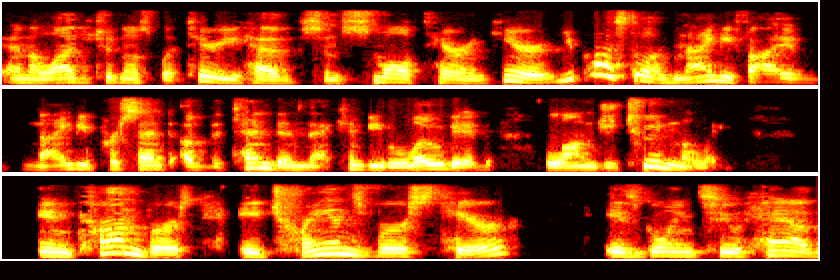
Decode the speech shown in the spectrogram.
in a longitudinal split tear, you have some small tearing here, you probably still have 95, 90% of the tendon that can be loaded longitudinally. In converse, a transverse tear is going to have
